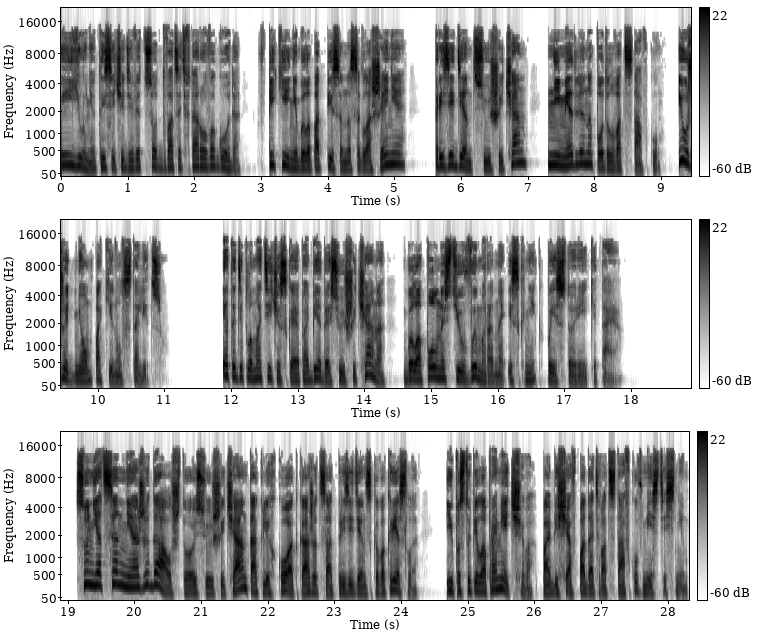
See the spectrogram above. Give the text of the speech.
июня 1922 года в Пекине было подписано соглашение, президент Сюйшичан немедленно подал в отставку и уже днем покинул столицу. Эта дипломатическая победа Сюйшичана была полностью выморана из книг по истории Китая. Сунь Яцен не ожидал, что Сюйшичан так легко откажется от президентского кресла и поступил опрометчиво, пообещав подать в отставку вместе с ним.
